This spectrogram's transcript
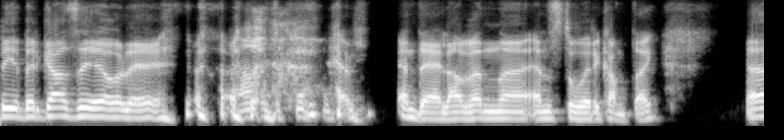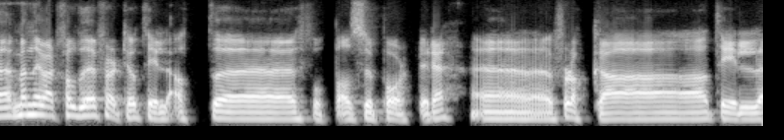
Bibergazi, ole! en del av en, en stor kampdag. Eh, men i hvert fall det førte jo til at uh, fotballsupportere uh, flokka til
